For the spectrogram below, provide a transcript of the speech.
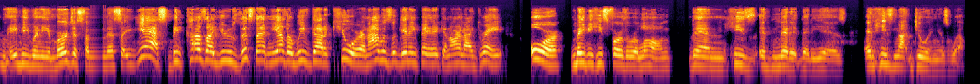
maybe when he emerges from this say yes because i use this that and the other we've got a cure and i was a guinea pig and aren't i great? Or maybe he's further along than he's admitted that he is and he's not doing as well.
